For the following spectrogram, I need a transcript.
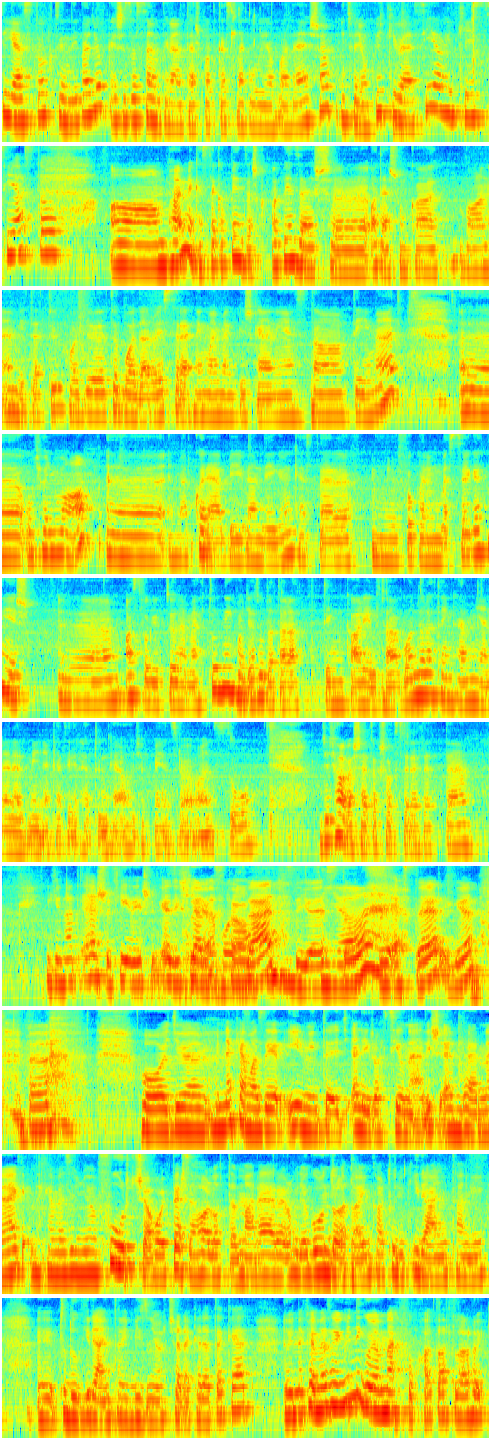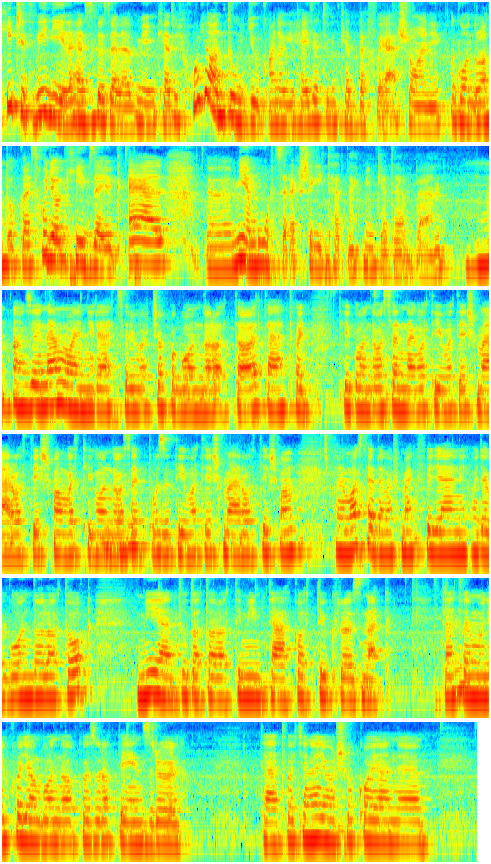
Sziasztok, Tündi vagyok, és ez a Szempillantás Podcast legújabb adása. Itt vagyunk Vikivel. Szia, Viki! Sziasztok! A, ha emlékeztek, a pénzes, a pénzes adásunkkal van említettük, hogy több oldalról is szeretnénk majd megvizsgálni ezt a témát. Úgyhogy ma egy már korábbi vendégünk Eszter fog velünk beszélgetni, és azt fogjuk tőle megtudni, hogy az udatalattinkkal, illetve a gondolatainkkal milyen eredményeket érhetünk el, hogyha pénzről van szó. Úgyhogy hallgassátok sok szeretettel! Igen, hát első kérésünk ez is lenne hozzá. Sziasztok! Szia. Eszter, igen hogy, hogy nekem azért én, mint egy elirracionális embernek, nekem ez olyan furcsa, hogy persze hallottam már erről, hogy a gondolatainkkal tudjuk irányítani, tudjuk irányítani bizonyos cselekedeteket, de hogy nekem ez még mindig olyan megfoghatatlan, hogy kicsit vigyél ehhez közelebb minket, hogy hogyan tudjuk anyagi helyzetünket befolyásolni a gondolatokkal, ezt hogyan képzeljük el, milyen módszerek segíthetnek minket ebben. Mhm. Azért nem annyira egyszerű, hogy csak a gondolattal, tehát hogy ki gondolsz egy negatívat, és már ott is van, vagy ki gondolsz mm-hmm. egy pozitívat, és már ott is van, hanem azt érdemes megfigyelni, hogy a gondolatok milyen tudatalatti mintákat tükröznek. Tehát, hogy mondjuk hogyan gondolkozol a pénzről. Tehát, hogyha nagyon sok olyan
